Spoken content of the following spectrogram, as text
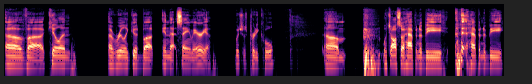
of uh, killing a really good buck in that same area, which was pretty cool um, which also happened to be happened to be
